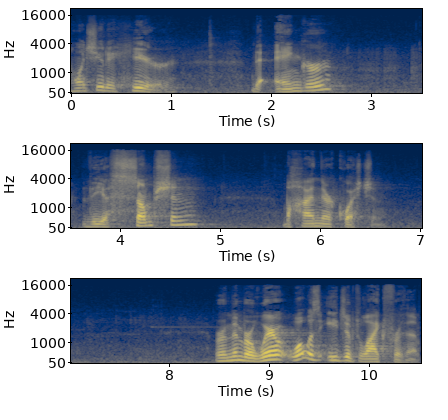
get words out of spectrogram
I want you to hear the anger, the assumption behind their question. Remember, where, what was Egypt like for them?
